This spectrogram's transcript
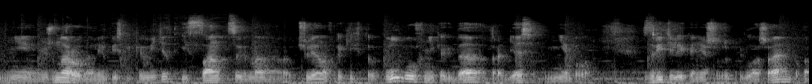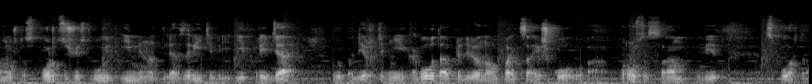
не Международный Олимпийский комитет и санкций на членов каких-то клубов никогда отродясь не было. Зрителей, конечно же, приглашаем, потому что спорт существует именно для зрителей. И придя, вы поддержите не какого-то определенного бойца и школу, а просто сам вид спорта.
